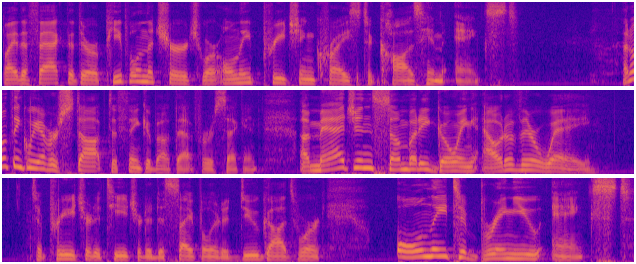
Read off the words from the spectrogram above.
by the fact that there are people in the church who are only preaching Christ to cause him angst. I don't think we ever stop to think about that for a second. Imagine somebody going out of their way to preach or to teach or to disciple or to do God's work only to bring you angst.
